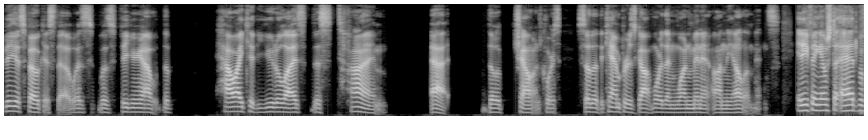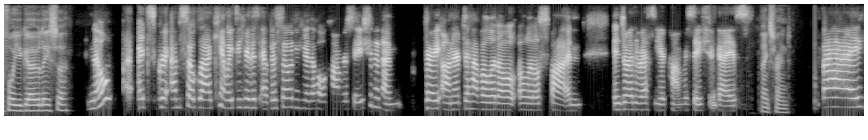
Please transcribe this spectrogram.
biggest focus though, was, was figuring out the, how I could utilize this time at the challenge course so that the campers got more than one minute on the elements. Anything else to add before you go, Lisa? No, it's great. I'm so glad. I can't wait to hear this episode and hear the whole conversation. And I'm very honored to have a little a little spot and enjoy the rest of your conversation, guys. Thanks, friend. Bye.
